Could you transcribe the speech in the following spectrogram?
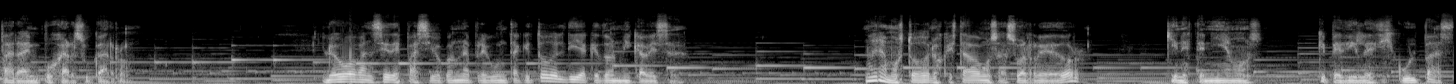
para empujar su carro. Luego avancé despacio con una pregunta que todo el día quedó en mi cabeza. ¿No éramos todos los que estábamos a su alrededor quienes teníamos que pedirles disculpas?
